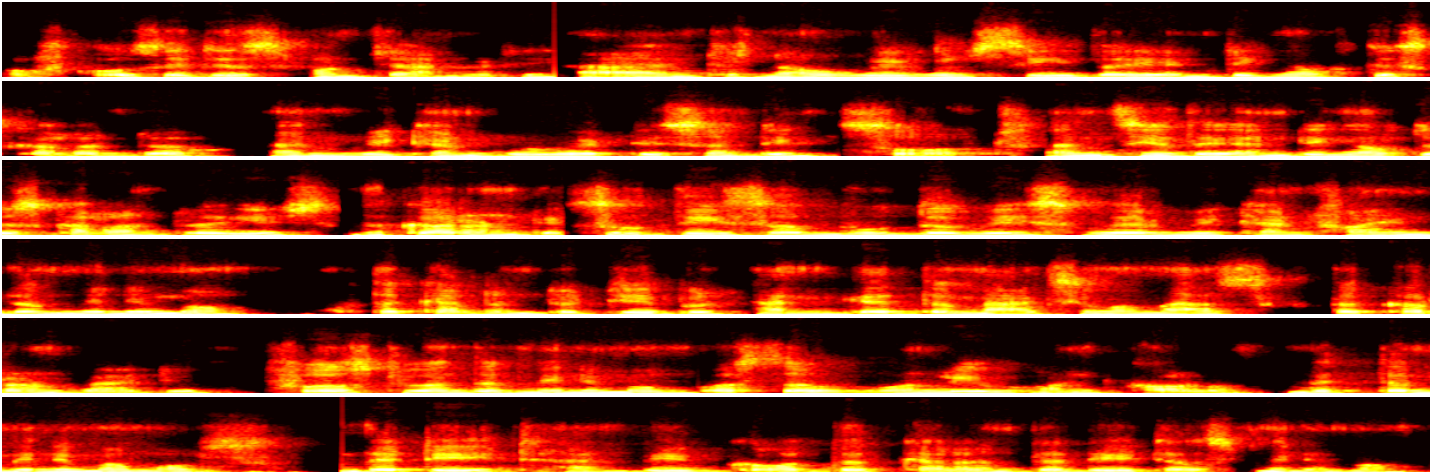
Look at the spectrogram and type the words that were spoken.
of course it is from January. And now we will see the ending of this calendar and we can do a descending sort and see the ending of this calendar is the current day. So these are both the ways where we can find the minimum the calendar table and get the maximum as the current value. First one, the minimum was the only one column with the minimum of the date and we've got the calendar date as minimum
